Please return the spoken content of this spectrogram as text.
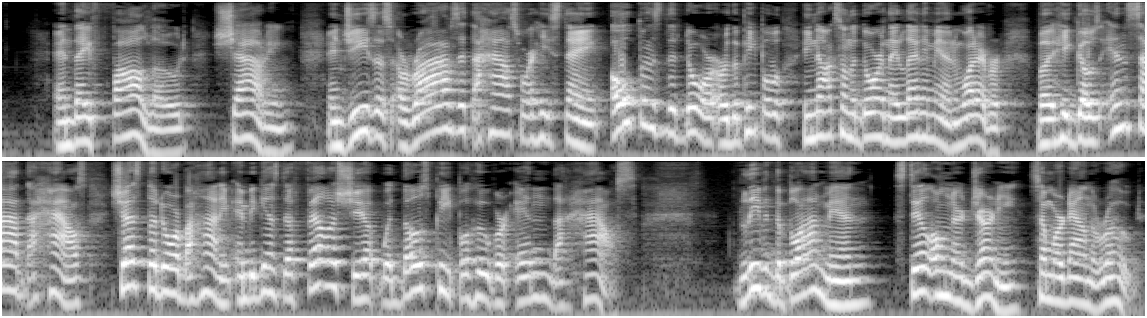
and they followed, shouting. And Jesus arrives at the house where he's staying, opens the door, or the people, he knocks on the door and they let him in, whatever. But he goes inside the house, shuts the door behind him, and begins to fellowship with those people who were in the house, leaving the blind men still on their journey somewhere down the road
